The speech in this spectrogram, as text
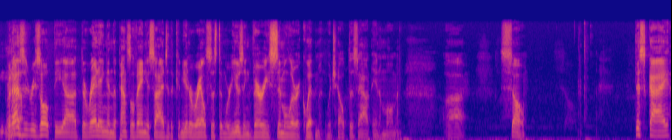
Yes. but as a result, the uh, the Reading and the Pennsylvania sides of the commuter rail system were using very similar equipment, which helped us out in a moment. Uh, so, this guy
